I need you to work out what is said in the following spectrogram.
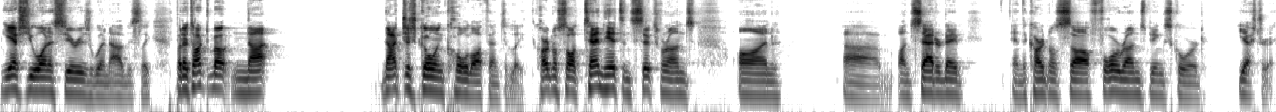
Yes, you want a series win, obviously, but I talked about not not just going cold offensively. The Cardinals saw 10 hits and six runs on um, on Saturday, and the Cardinals saw four runs being scored yesterday.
